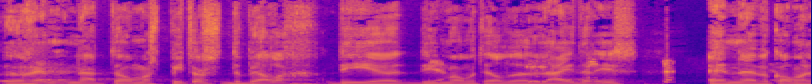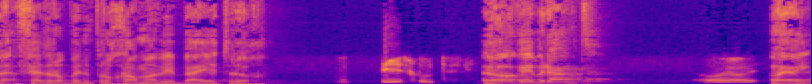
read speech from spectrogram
Ren naar Thomas Pieters, de Belg, die, die momenteel de leider is. En we komen verderop in het programma weer bij je terug. Is goed. Oké, bedankt. Hoi, hoi. Hoi, hoi.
